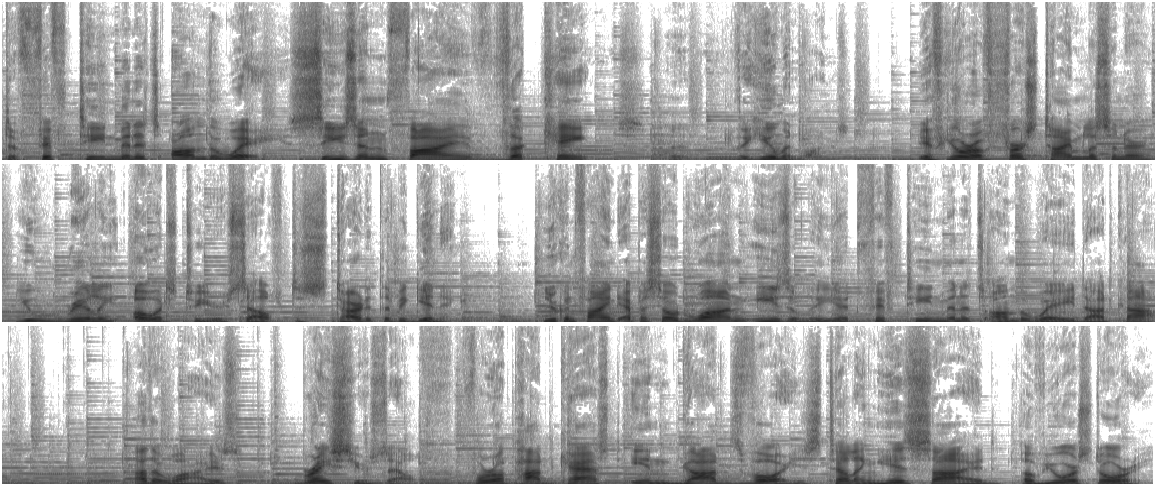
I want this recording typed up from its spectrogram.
to 15 Minutes on the Way, Season 5 The Kings, uh, the human ones. If you're a first time listener, you really owe it to yourself to start at the beginning. You can find Episode 1 easily at 15minutesontheway.com. Otherwise, brace yourself for a podcast in God's voice telling His side of your story.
